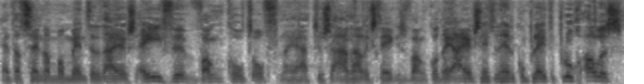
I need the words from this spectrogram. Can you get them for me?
ja, dat zijn dan momenten dat Ajax even wankelt. Of nou ja, tussen aanhalingstekens wankelt. Nee, Ajax heeft een hele complete ploeg. Alles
